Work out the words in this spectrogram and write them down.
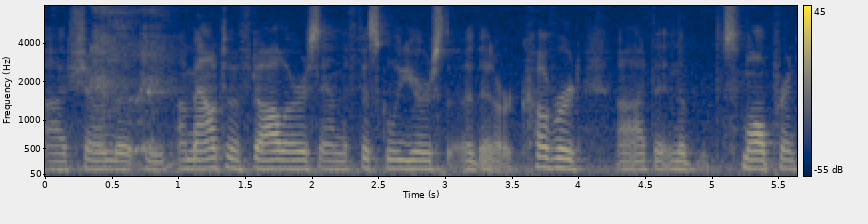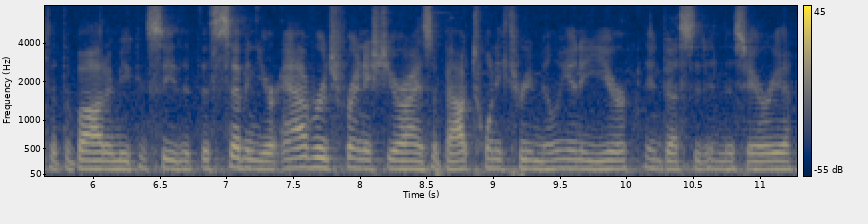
Uh, I've shown the, the amount of dollars and the fiscal years th- that are covered. Uh, the- in the small print at the bottom, you can see that the seven-year average for NHGRI is about 23 million a year invested in this area.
